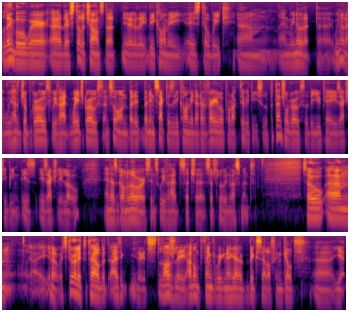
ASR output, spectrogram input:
limbo where uh, there's still a chance that you know the, the economy is still weak, um, and we know that uh, we know that we have job growth, we've had wage growth, and so on. But it, but in sectors of the economy that have very low productivity, so the potential growth of the UK is actually been is is actually low, and has gone lower since we've had such a such low investment. So um, you know, it's too early to tell, but I think you know it's largely. I don't think we're going to get a big sell-off in gilt uh, yet,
